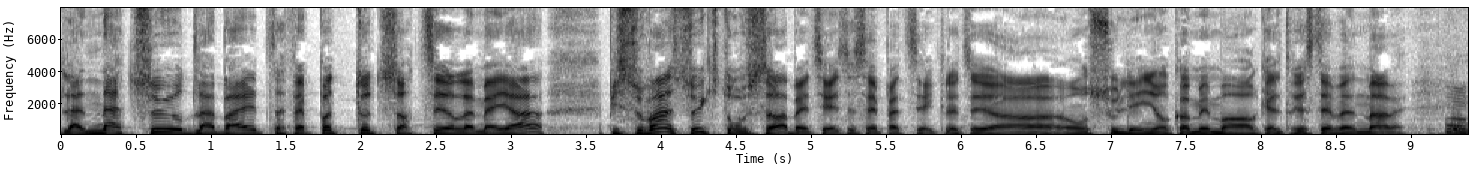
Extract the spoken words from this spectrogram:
la nature de la bête, ça fait pas de tout sortir le meilleur. Puis souvent, ceux qui trouvent ça, ben tiens, c'est sympathique, là, tu sais, ah, on souligne, on commémore, quel triste événement, ben, mm.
